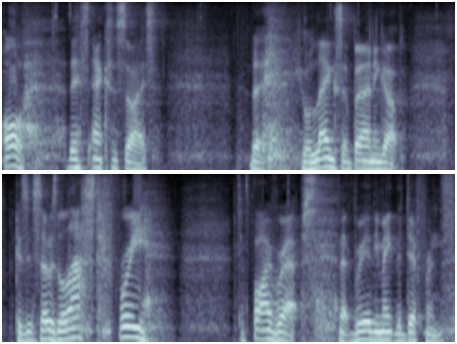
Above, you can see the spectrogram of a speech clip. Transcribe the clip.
of this exercise, that your legs are burning up because it's those last three to five reps that really make the difference.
